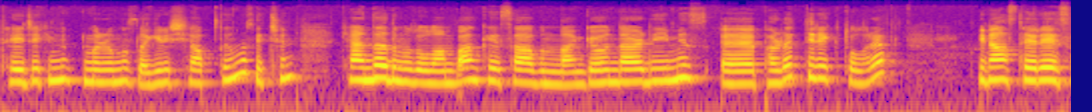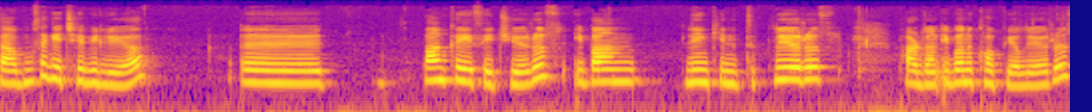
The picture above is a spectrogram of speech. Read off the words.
TC kimlik numaramızla giriş yaptığımız için kendi adımız olan banka hesabından gönderdiğimiz e, para direkt olarak Binance TR hesabımıza geçebiliyor. E, bankayı seçiyoruz. IBAN linkini tıklıyoruz. Pardon IBAN'ı kopyalıyoruz.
